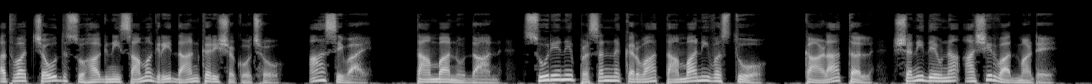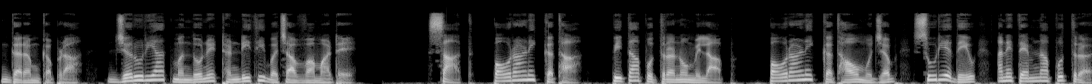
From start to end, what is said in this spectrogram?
અથવા ચૌદ સુહાગની સામગ્રી દાન કરી શકો છો. આ સિવાય, તાંબાનું દાન. સૂર્યને પ્રસન્ન કરવા તાંબાની વસ્તુઓ. કાળા તલ શનિદેવના આશીર્વાદ માટે, ગરમ કપડાં જરૂરિયાતમંદોને ઠંડીથી બચાવવા માટે. સાત, પૌરાણિક કથા પિતા પુત્રનો મિલાપ. પૌરાણિક કથાઓ મુજબ, સૂર્યદેવ અને તેમના પુત્ર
